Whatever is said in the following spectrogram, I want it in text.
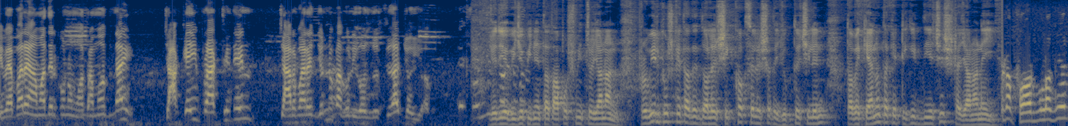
এ ব্যাপারে আমাদের কোনো মতামত নাই। যাকেই প্রার্থী দিন চারবারের জন্য কাকলি ঘোষ দস্তিদার জয়ী হবে। যদিও বিজেপি নেতা তাপস মিত্র জানান প্রবীর ঘোষকে তাদের দলের শিক্ষক সেলের সাথে যুক্ত ছিলেন তবে কেন তাকে টিকিট দিয়েছে সেটা জানা নেই। এটা ফরওয়ার্ড ব্লকের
